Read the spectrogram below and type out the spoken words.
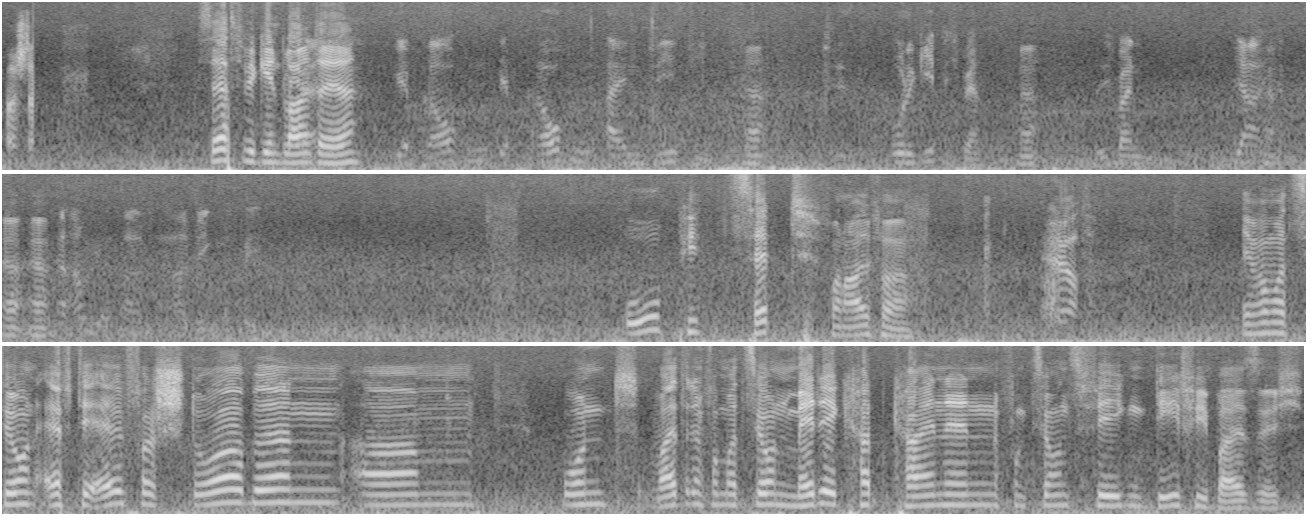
Verstanden. Seth, wir gehen blau hinterher. Wir brauchen, wir brauchen einen Defi. Ja. Oder geht nicht mehr. Ja. Ich meine, ja, Ja, ja. keine Ahnung, auf Halbwegen noch OPZ von Alpha. Hört. Information FTL verstorben. Ähm, und weitere Informationen, Medic hat keinen funktionsfähigen Defi bei sich.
